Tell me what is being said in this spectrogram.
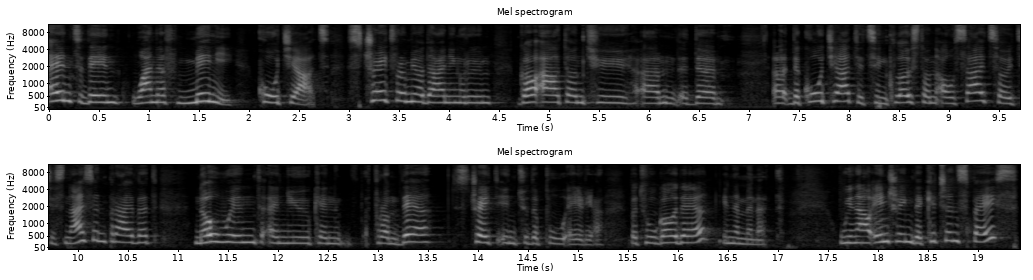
And then one of many courtyards, straight from your dining room, go out onto um, the, uh, the courtyard. It's enclosed on all sides, so it is nice and private, no wind, and you can, from there, straight into the pool area. But we'll go there in a minute. We're now entering the kitchen space,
